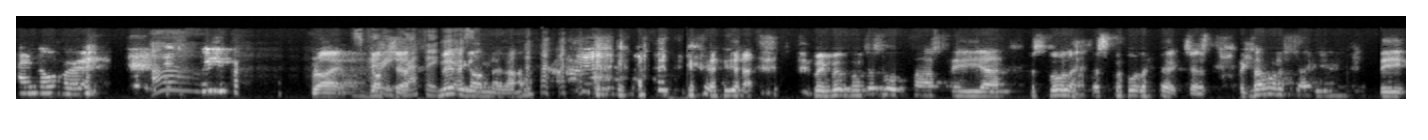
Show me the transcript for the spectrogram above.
hang over. Ah. It's really per- Right, It's gotcha. graphic, Moving yes. on then, Anne. yeah, we, we'll, we'll just walk past the uh, the smaller the smaller pictures because I want to show you the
